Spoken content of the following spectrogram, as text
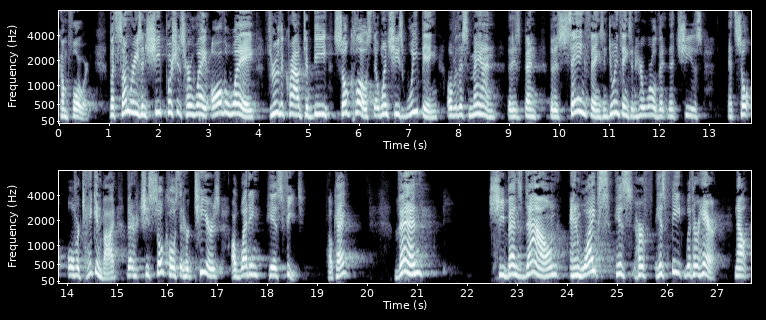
come forward. But some reason she pushes her way all the way through the crowd to be so close that when she's weeping over this man that has been, that is saying things and doing things in her world that, that she is, that's so overtaken by that she's so close that her tears are wetting his feet. Okay? Then she bends down and wipes his, her, his feet with her hair. Now,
